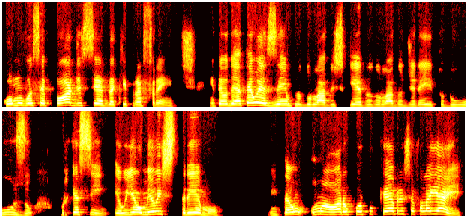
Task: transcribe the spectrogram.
Como você pode ser daqui para frente? Então, eu dei até o exemplo do lado esquerdo, do lado direito, do uso, porque assim, eu ia ao meu extremo, então, uma hora o corpo quebra e você fala, e aí?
